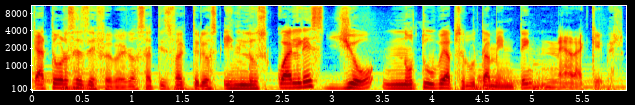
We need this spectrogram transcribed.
14 de febrero satisfactorios en los cuales yo no tuve absolutamente nada que ver.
